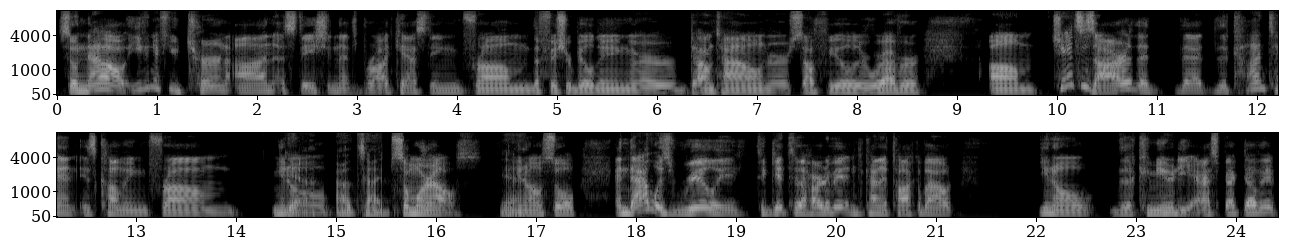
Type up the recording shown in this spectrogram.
So now even if you turn on a station that's broadcasting from the Fisher building or downtown or Southfield or wherever, um chances are that that the content is coming from you Yeah, know outside. somewhere else Yeah. you know so and that was really to get to the heart of it and to kind of talk about you know the community aspect of it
